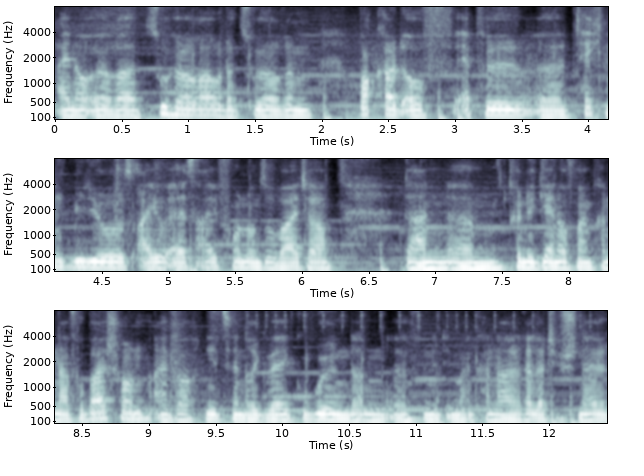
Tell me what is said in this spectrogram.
einer eurer Zuhörer oder Zuhörerinnen Bock hat auf Apple äh, Technikvideos, iOS, iPhone und so weiter, dann ähm, könnt ihr gerne auf meinem Kanal vorbeischauen. Einfach Nils Hendrik Welt googeln, dann äh, findet ihr meinen Kanal relativ schnell.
